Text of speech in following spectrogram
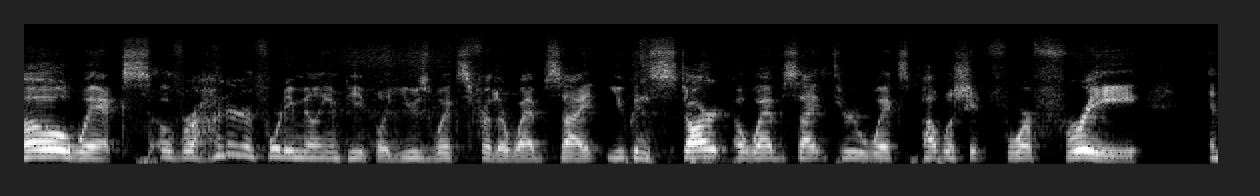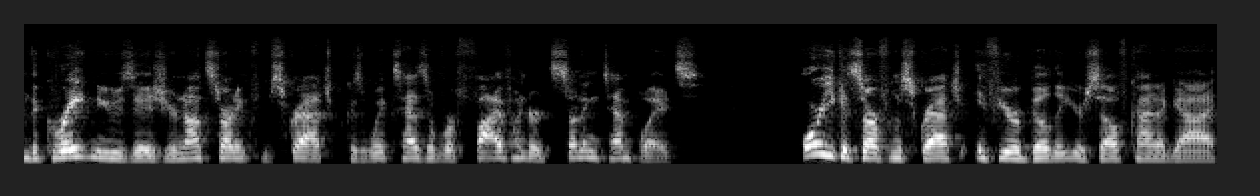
Oh, Wix. Over 140 million people use Wix for their website. You can start a website through Wix, publish it for free. And the great news is you're not starting from scratch because Wix has over 500 stunning templates. Or you can start from scratch if you're a build it yourself kind of guy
